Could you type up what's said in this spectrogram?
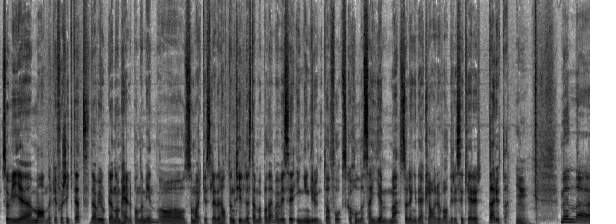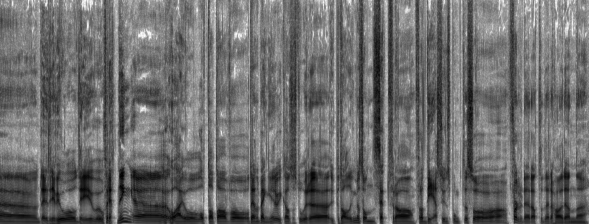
Så vi eh, maner til forsiktighet. Det har vi gjort gjennom hele pandemien, og som markedsleder hatt en tydelig stemme på det. Men vi ser ingen grunn til at folk skal holde seg hjemme så lenge de er klar over hva de risikerer der ute. Mm. Men uh, dere driver jo, driver jo forretning uh, og er jo opptatt av å, å, tjene penger og ikke ha så store utbetalinger. Men sånn sett fra, fra, det synspunktet så føler dere at dere har en uh,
